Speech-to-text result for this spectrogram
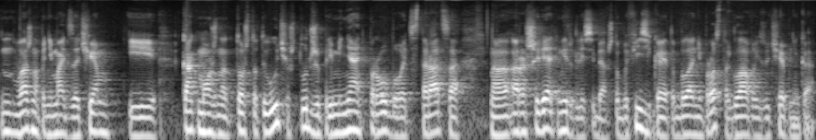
важно понимать, зачем и как можно то, что ты учишь, тут же применять, пробовать, стараться э, расширять мир для себя, чтобы физика это была не просто глава из учебника.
